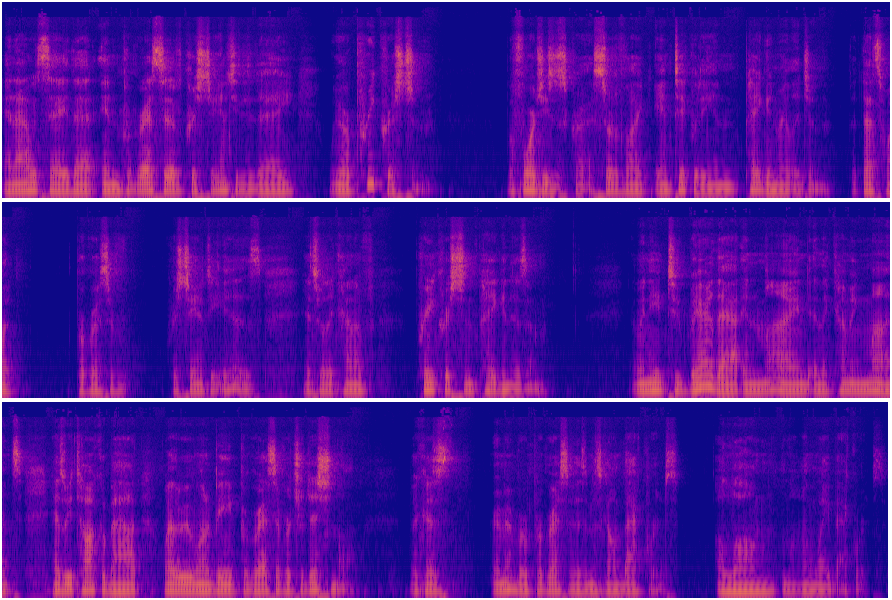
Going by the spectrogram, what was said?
And I would say that in progressive Christianity today, we are pre-Christian before Jesus Christ, sort of like antiquity and pagan religion. That that's what progressive Christianity is. It's really kind of pre-Christian paganism. And we need to bear that in mind in the coming months as we talk about whether we want to be progressive or traditional. Because remember, progressivism has gone backwards, a long, long way backwards.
